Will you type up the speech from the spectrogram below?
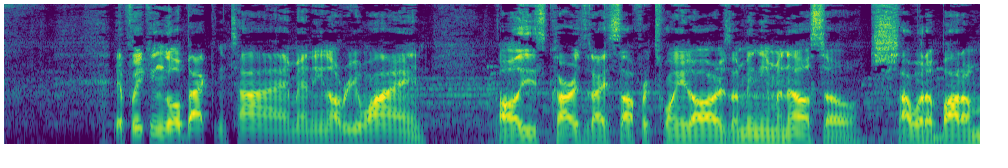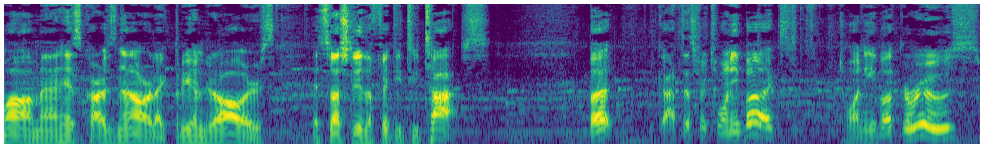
if we can go back in time and, you know, rewind all these cards that I saw for $20 a Minnie Minoso, I would have bought them all, man. His cards now are like $300 especially the 52 Topps. But got this for 20 bucks, 20 buckaroos.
